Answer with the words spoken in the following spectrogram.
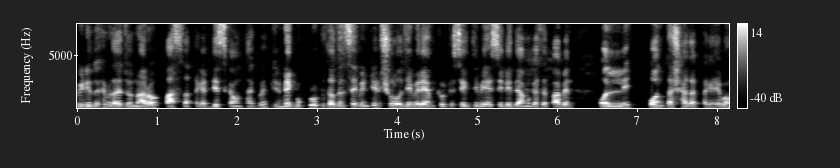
ভিডিও দেখবে তাদের জন্য আরও পাঁচ হাজার টাকা ডিসকাউন্ট থাকবে। MacBook Pro two thousand seventeen ষোলো GB RAM twenty six GB SSD দিয়ে আমার কাছে পাবেন অনলি পঞ্চাশ হাজার টাকা। এবং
